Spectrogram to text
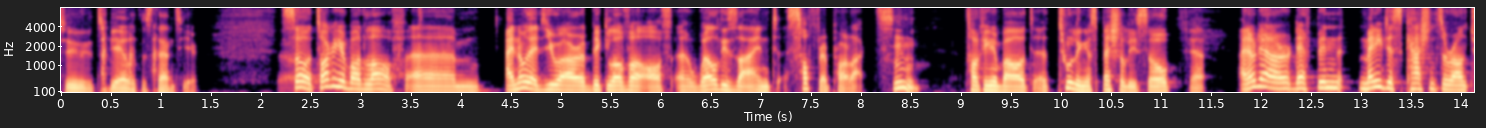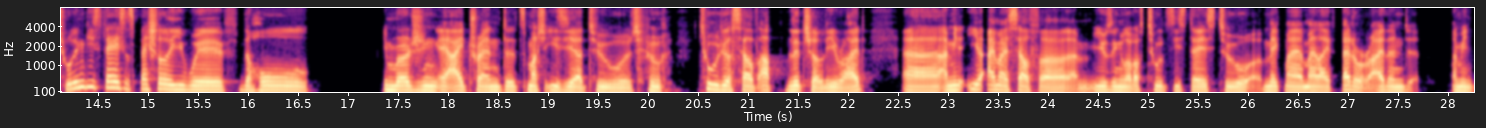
to to be able to stand here. So, talking about love, um, I know that you are a big lover of uh, well designed software products. Hmm. Talking about uh, tooling, especially. So, Yeah. I know there are there have been many discussions around tooling these days, especially with the whole emerging AI trend. It's much easier to to tool yourself up, literally, right? Uh, I mean, I myself, uh, I'm using a lot of tools these days to make my my life better, right? And I mean,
